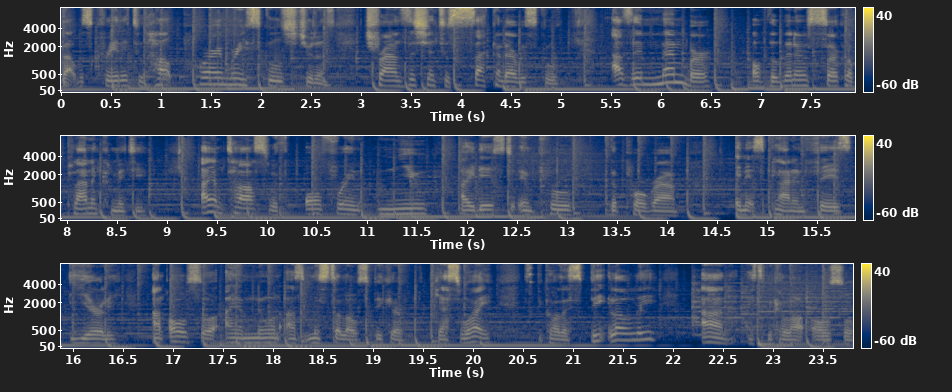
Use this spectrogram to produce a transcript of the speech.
that was created to help primary school students transition to secondary school. As a member of the Winners Circle Planning Committee, I am tasked with offering new ideas to improve the program in its planning phase yearly. And also, I am known as Mr. Loudspeaker. Guess why? It's because I speak loudly and I speak a lot also.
